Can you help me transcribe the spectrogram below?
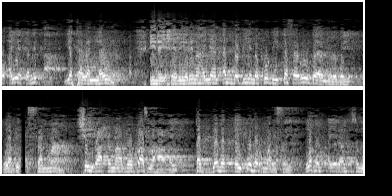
oo ayay ka mid ah yatawallawna inay xiriirinayaan aladiina kubii kafaruu gaaloobay labi'sa maa shay baa xumaadoo baas lahaaday qadamad ay u hormarisay lahum ayaga anfusum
